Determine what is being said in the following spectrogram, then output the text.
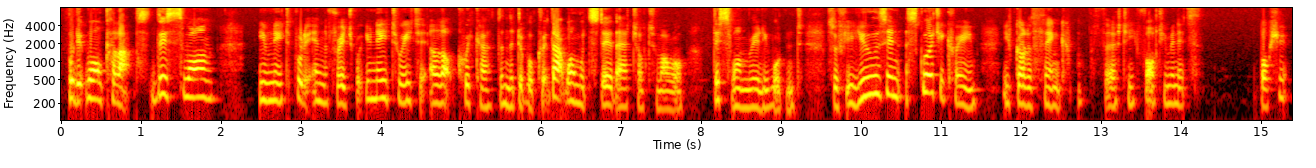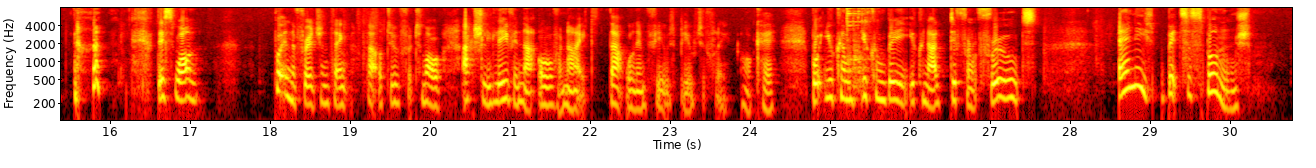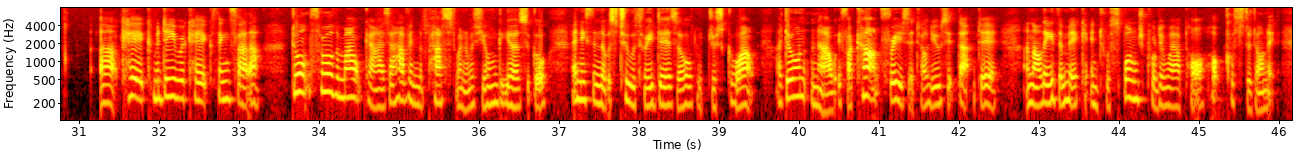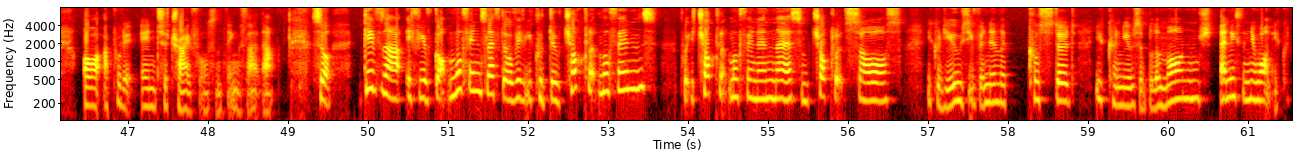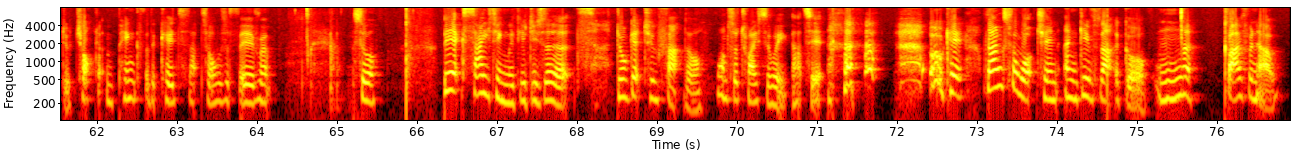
but it won't collapse. This one, you need to put it in the fridge, but you need to eat it a lot quicker than the double cream. That one would stay there till tomorrow. This one really wouldn't. So if you're using a squirty cream, you've got to think 30, 40 minutes, bosh it. this one, put in the fridge and think that'll do for tomorrow. Actually leaving that overnight, that will infuse beautifully, okay? But you can, you can be, you can add different fruits, any bits of sponge, uh, cake, Madeira cake, things like that. Don't throw them out, guys. I have in the past when I was younger years ago. Anything that was two or three days old would just go out. I don't now. If I can't freeze it, I'll use it that day. And I'll either make it into a sponge pudding where I pour hot custard on it or I put it into trifles and things like that. So give that, if you've got muffins left over, you could do chocolate muffins. Put your chocolate muffin in there, some chocolate sauce. You could use your vanilla custard. You can use a blancmange, anything you want. You could do chocolate and pink for the kids. That's always a favourite. So be exciting with your desserts. Don't get too fat though. Once or twice a week, that's it. okay, thanks for watching and give that a go. Bye for now.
